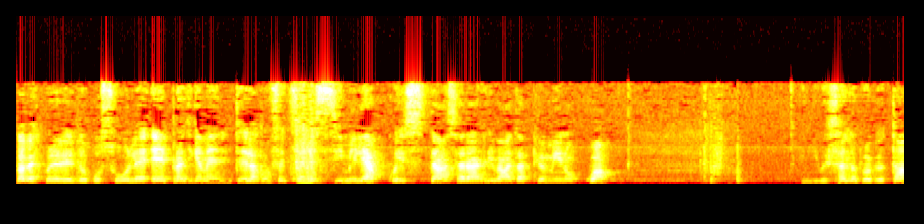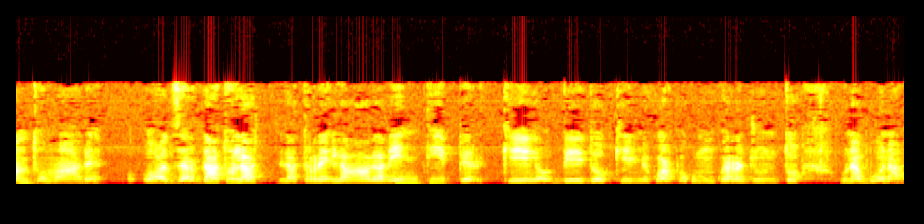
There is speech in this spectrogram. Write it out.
vabbè quella del doposole è praticamente la confezione simile a questa sarà arrivata più o meno qua. Quindi quest'anno proprio tanto mare. Ho azzardato la, la, 3, la, la 20 perché vedo che il mio corpo comunque ha raggiunto una buona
